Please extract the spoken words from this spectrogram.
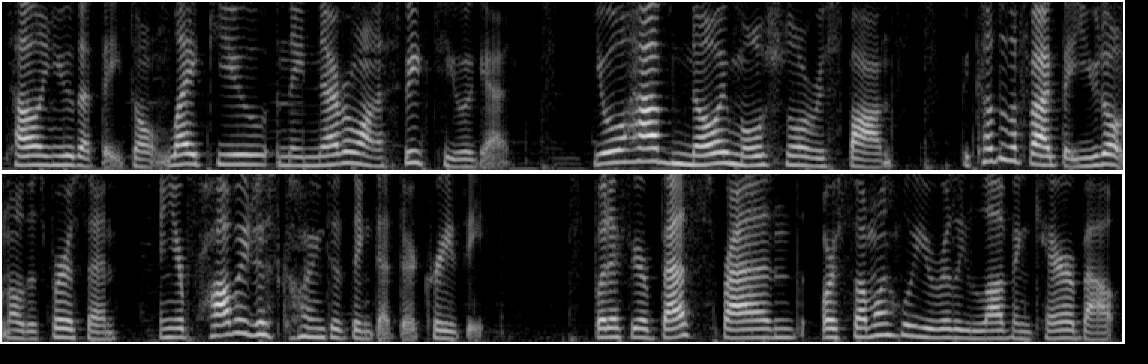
telling you that they don't like you and they never want to speak to you again, you will have no emotional response because of the fact that you don't know this person and you're probably just going to think that they're crazy. But if your best friend or someone who you really love and care about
